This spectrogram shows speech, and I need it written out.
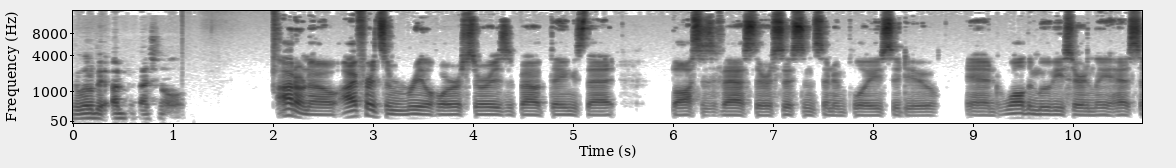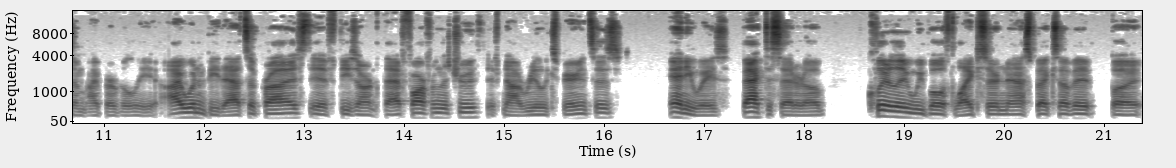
a little bit unprofessional. I don't know. I've heard some real horror stories about things that bosses have asked their assistants and employees to do. And while the movie certainly has some hyperbole, I wouldn't be that surprised if these aren't that far from the truth, if not real experiences. Anyways, back to Set It Up. Clearly, we both liked certain aspects of it, but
